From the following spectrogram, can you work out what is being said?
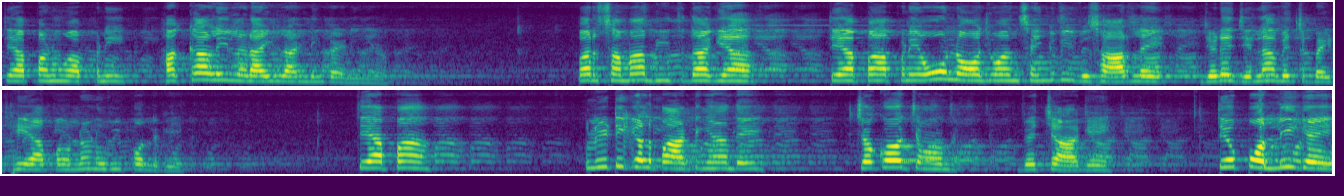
ਤੇ ਆਪਾਂ ਨੂੰ ਆਪਣੀ ਹੱਕਾਂ ਲਈ ਲੜਾਈ ਲੜਨੀ ਪੈਣੀ ਆ। ਪਰ ਸਮਾਂ ਬੀਤਦਾ ਗਿਆ ਤੇ ਆਪਾਂ ਆਪਣੇ ਉਹ ਨੌਜਵਾਨ ਸਿੰਘ ਵੀ ਵਿਸਾਰ ਲਏ, ਜਿਹੜੇ ਜੇਲ੍ਹਾਂ ਵਿੱਚ ਬੈਠੇ ਆਪਾਂ ਉਹਨਾਂ ਨੂੰ ਵੀ ਭੁੱਲ ਗਏ। ਤੇ ਆਪਾਂ ਪੋਲੀਟੀਕਲ ਪਾਰਟੀਆਂ ਦੇ ਚਕੋ ਚੌਂਦ ਵਿੱਚ ਆ ਗਏ ਤੇ ਉਹ ਭੁੱਲ ਹੀ ਗਏ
